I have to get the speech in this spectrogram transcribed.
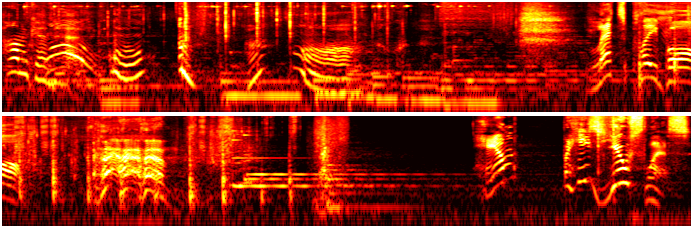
pumpkin head. Aw. Let's play ball. Him? But he's useless.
